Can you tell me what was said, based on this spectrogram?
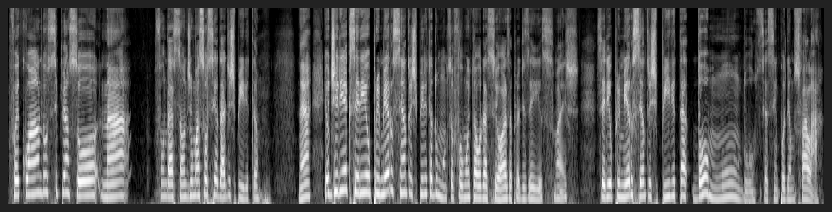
foi quando se pensou na fundação de uma sociedade espírita. Né? Eu diria que seria o primeiro centro espírita do mundo, se eu for muito audaciosa para dizer isso, mas seria o primeiro centro espírita do mundo, se assim podemos falar.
